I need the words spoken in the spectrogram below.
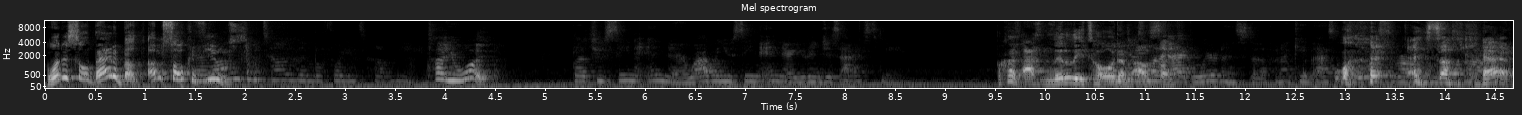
What is so bad about? I'm so And confused. why would you tell them before you tell? Tell you what? But you seen it in there. Why, when you seen it in there, you didn't just ask me? Because I literally told you him I was like, act weird and stuff, and I keep asking "What? you what's wrong. That's so wrong.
